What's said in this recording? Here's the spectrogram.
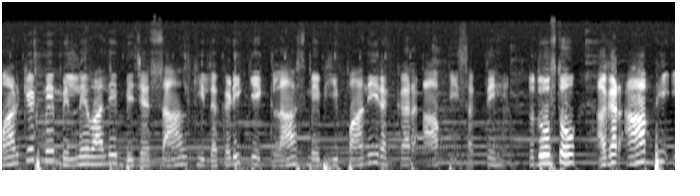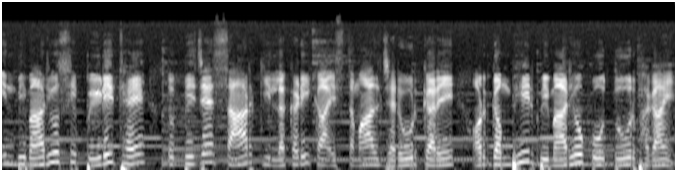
मार्केट में मिलने वाले विजय साल की लकड़ी के ग्लास में भी पानी रखकर आप पी सकते हैं। तो दोस्तों, अगर आप भी इन बीमारियों से पीड़ित हैं तो विजय सार की लकड़ी का इस्तेमाल ज़रूर करें और गंभीर बीमारियों को दूर भगाएँ।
